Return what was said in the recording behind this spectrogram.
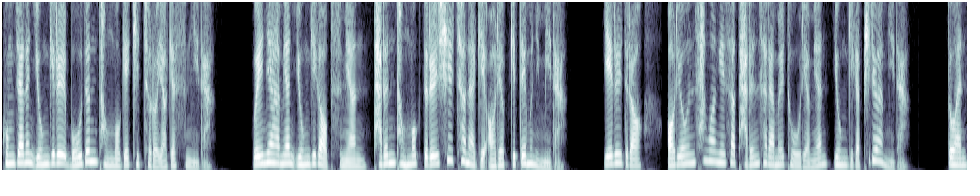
공자는 용기를 모든 덕목의 기초로 여겼습니다. 왜냐하면 용기가 없으면 다른 덕목들을 실천하기 어렵기 때문입니다. 예를 들어 어려운 상황에서 다른 사람을 도우려면 용기가 필요합니다. 또한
